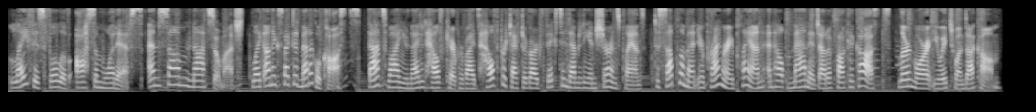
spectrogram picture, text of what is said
Life is full of awesome what ifs, and some not so much, like unexpected medical costs. That's why United Healthcare provides Health Protector Guard fixed indemnity insurance plans to supplement your primary plan and help manage out of pocket costs. Learn more at uh1.com.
